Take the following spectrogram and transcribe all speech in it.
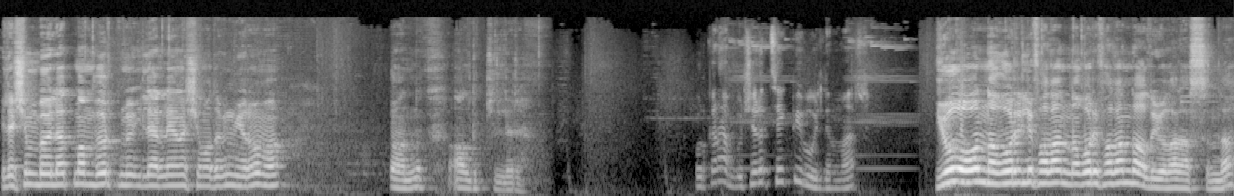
Flash'ımı böyle atmam word mü ilerleyen aşamada bilmiyorum ama şu anlık aldık killleri. Furkan abi bu çarın tek bir build'im var. Yo Navorili falan Navori falan da alıyorlar aslında.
